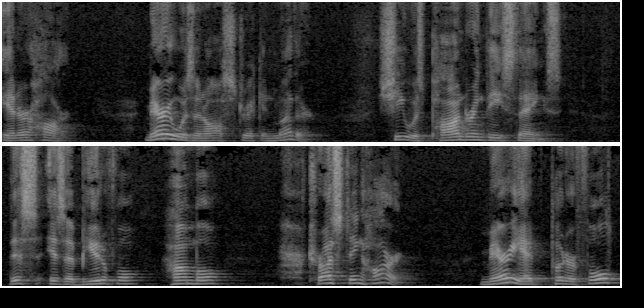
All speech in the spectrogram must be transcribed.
in her heart. Mary was an awe stricken mother. She was pondering these things. This is a beautiful, humble, trusting heart. Mary had put her full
